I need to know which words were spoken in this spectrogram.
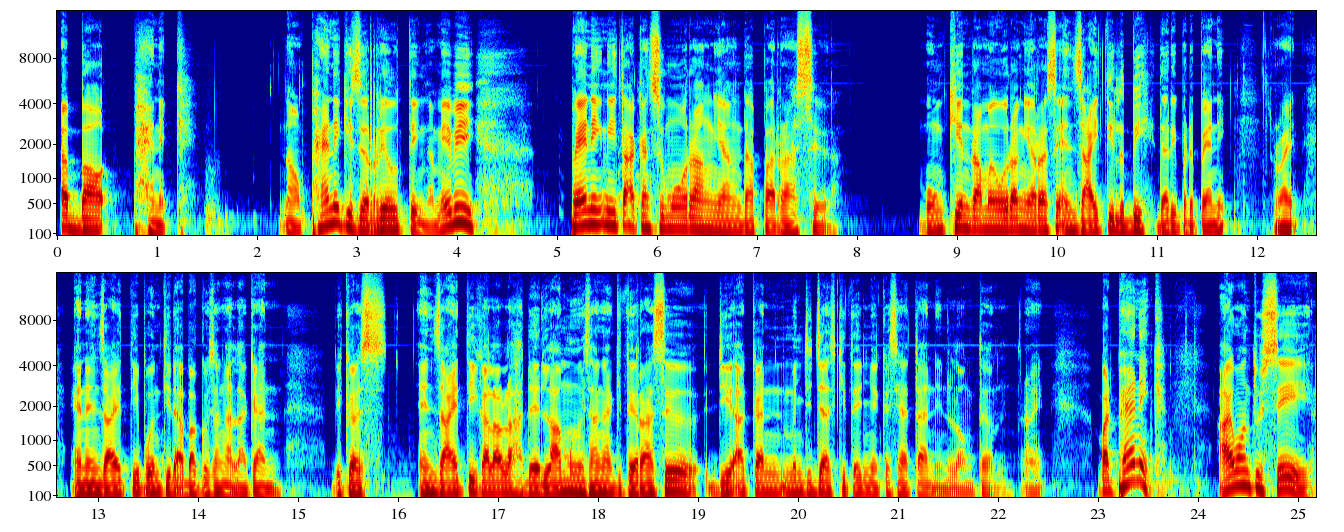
about panic Now, panic is a real thing. Maybe panic ni tak akan semua orang yang dapat rasa. Mungkin ramai orang yang rasa anxiety lebih daripada panic. Right? And anxiety pun tidak bagus sangat lah kan. Because anxiety kalau lah ada lama sangat kita rasa, dia akan menjejas kita punya kesihatan in the long term. Right? But panic, I want to say,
